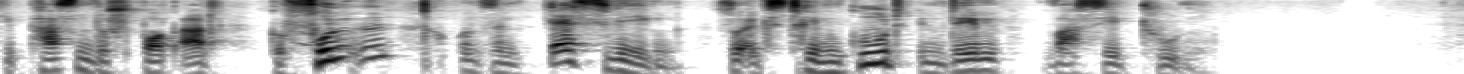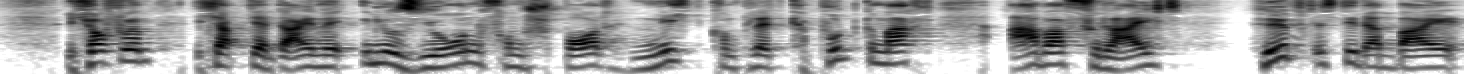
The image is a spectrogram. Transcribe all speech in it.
die passende Sportart gefunden und sind deswegen so extrem gut in dem, was sie tun. Ich hoffe, ich habe dir deine Illusion vom Sport nicht komplett kaputt gemacht, aber vielleicht hilft es dir dabei,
